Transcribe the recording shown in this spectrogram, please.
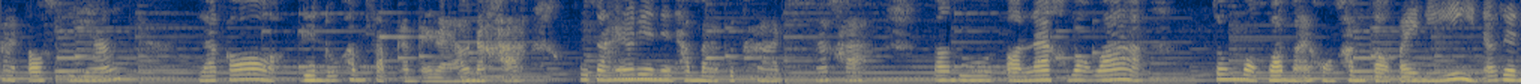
อ่านออกเสียง แล้วก็เรียนรู้คำศัพท์กันไปแล้วนะคะครูจะให้นักเรียนเนี่ยทำแบบฝึกหัดนะคะลองดูตอนแรกเขาบอกว่า จงบอกความหมายของคำต่อไปนี้ นักเรียน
